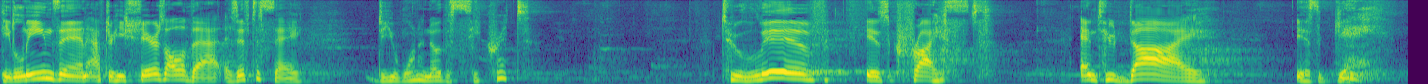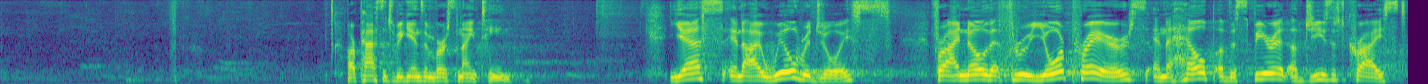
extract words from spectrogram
He leans in after he shares all of that as if to say, Do you want to know the secret? To live is Christ, and to die is gain. Our passage begins in verse 19. Yes, and I will rejoice, for I know that through your prayers and the help of the Spirit of Jesus Christ,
